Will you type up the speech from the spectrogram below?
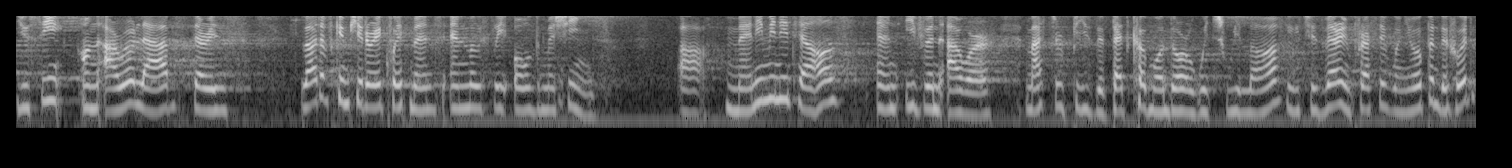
you see on our labs there is a lot of computer equipment and mostly old machines. Uh, many Minitels and even our masterpiece, the PET Commodore, which we love, which is very impressive when you open the hood.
